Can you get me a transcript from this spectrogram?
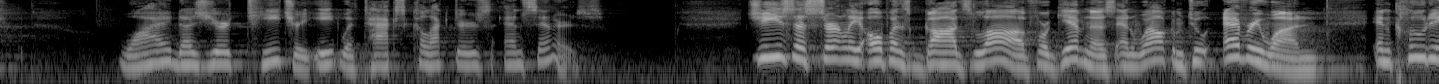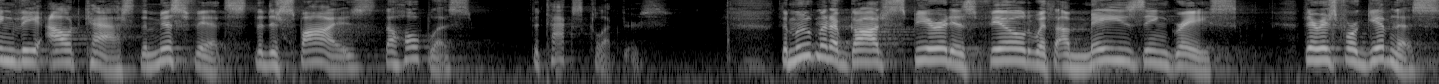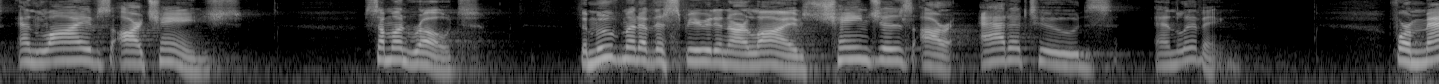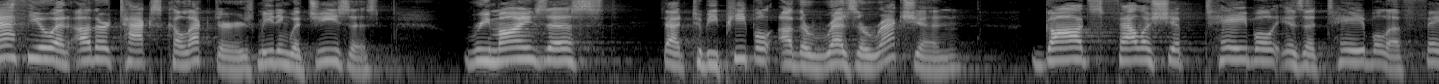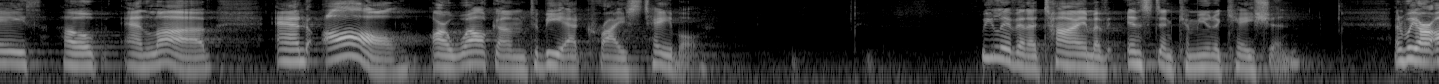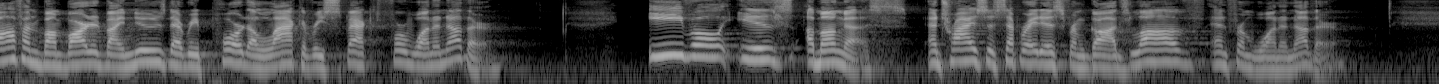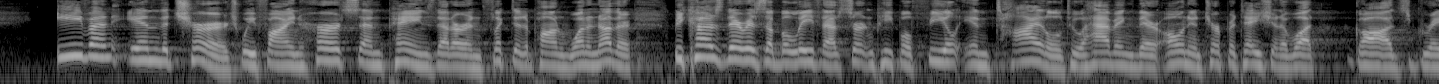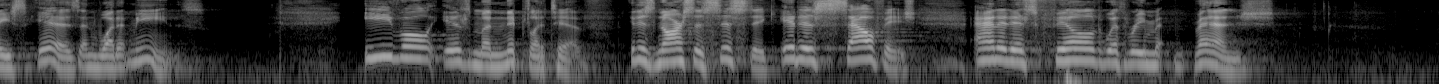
Why does your teacher eat with tax collectors and sinners? Jesus certainly opens God's love, forgiveness, and welcome to everyone including the outcast, the misfits, the despised, the hopeless, the tax collectors. The movement of God's Spirit is filled with amazing grace. There is forgiveness, and lives are changed. Someone wrote, The movement of the Spirit in our lives changes our attitudes and living. For Matthew and other tax collectors meeting with Jesus reminds us that to be people of the resurrection, God's fellowship table is a table of faith, hope, and love, and all are welcome to be at Christ's table. We live in a time of instant communication, and we are often bombarded by news that report a lack of respect for one another. Evil is among us and tries to separate us from God's love and from one another. Even in the church, we find hurts and pains that are inflicted upon one another because there is a belief that certain people feel entitled to having their own interpretation of what God's grace is and what it means. Evil is manipulative, it is narcissistic, it is selfish, and it is filled with revenge.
